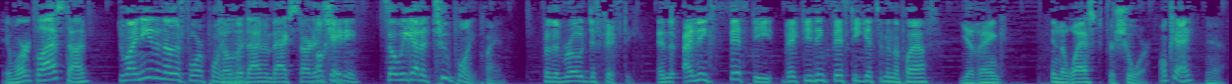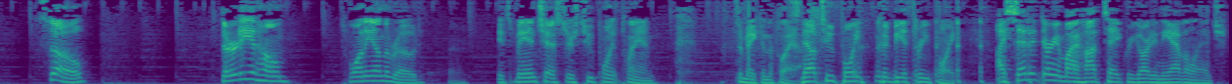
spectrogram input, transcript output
It worked last time. Do I need another four point Until the plan? Diamondbacks started Okay, cheating. so we got a two point plan for the road to 50. And the- I think 50, Vic, do you think 50 gets them in the playoffs? You think? In the West, for sure. Okay. Yeah. So, 30 at home, 20 on the road. Uh-huh. It's Manchester's two point plan to making the playoffs. Now two point could be a three point. I said it during my hot take regarding the Avalanche.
